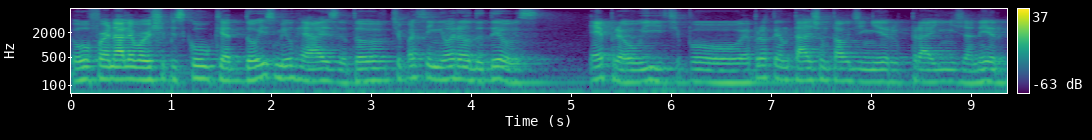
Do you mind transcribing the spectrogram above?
O Fornalha Worship School, que é dois mil reais. Eu tô, tipo assim, orando, Deus, é pra eu ir, tipo, é pra eu tentar juntar o dinheiro pra ir em janeiro.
